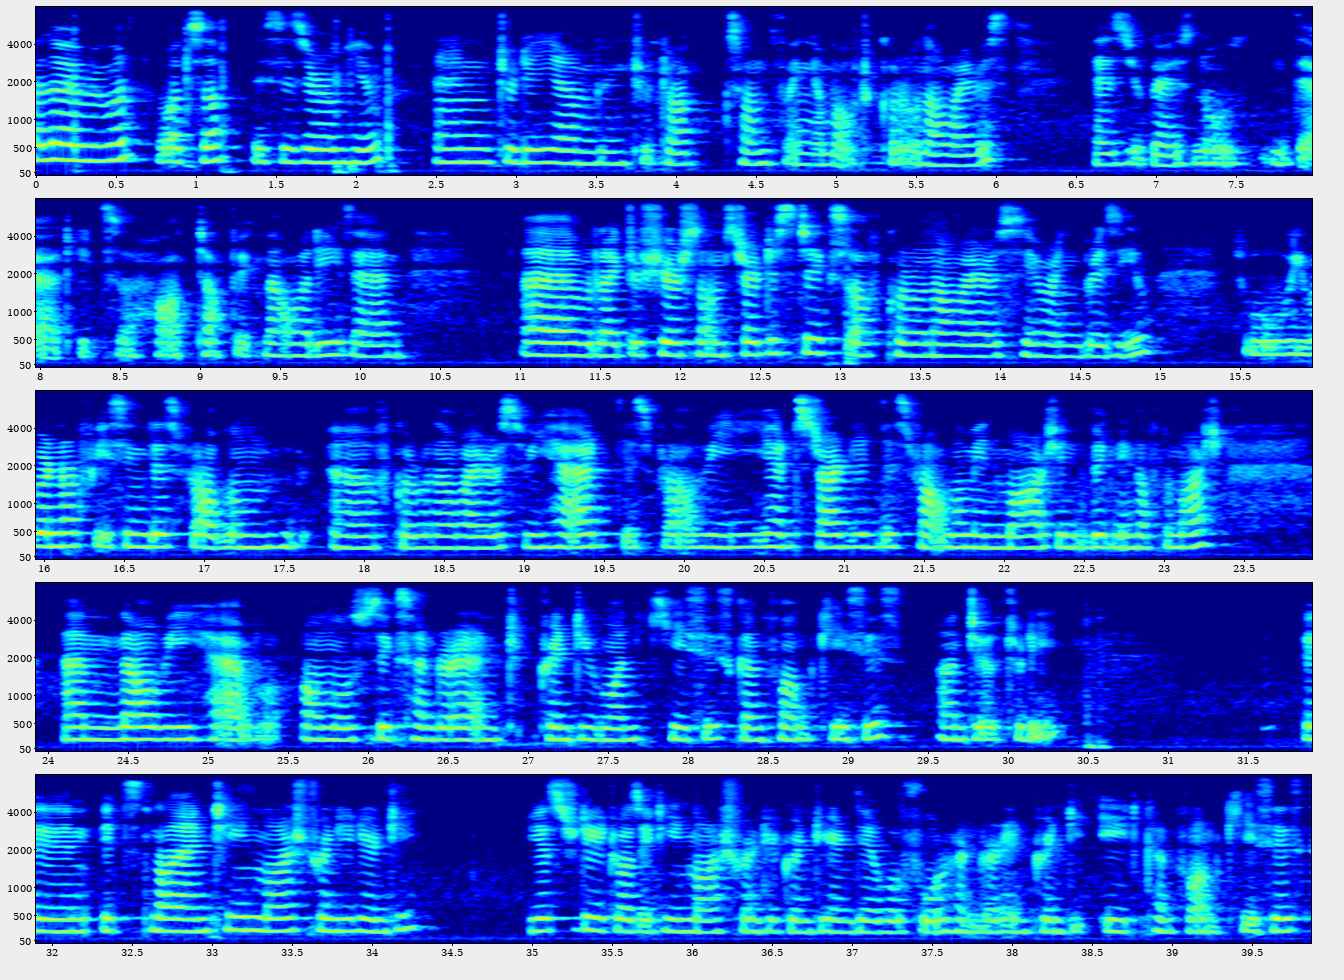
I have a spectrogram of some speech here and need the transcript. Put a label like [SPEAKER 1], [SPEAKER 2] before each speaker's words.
[SPEAKER 1] Hello everyone, what's up? This is Jerome here and today I'm going to talk something about coronavirus. As you guys know that it's a hot topic nowadays and I would like to share some statistics of coronavirus here in Brazil. So we were not facing this problem uh, of coronavirus. We had this problem we had started this problem in March in the beginning of the March and now we have almost 621 cases confirmed cases until today. And it's 19 March 2020 yesterday it was 18 March 2020 and there were 428 confirmed cases.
